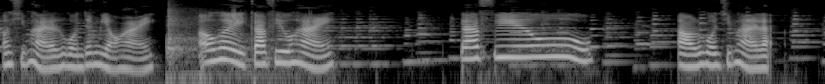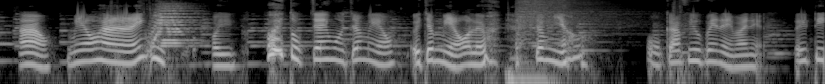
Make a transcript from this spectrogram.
เอาชิบหายแล้วทุกคนเจ้าเหมียวหาย เอาเฮ้ย กาฟิลหาย กาฟิลอ้าวทุกคนชิบหายละ อ้าวแมวหาย อุ้ยโอ้ยเฮ้ยตกใจหมดเจ้าแมว เอ้ยเจ้าเหมียวอะไรวะ เจ้าเหมียวโอ้กาฟิลไปไหนมาเนี่ยเอ้ยตี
